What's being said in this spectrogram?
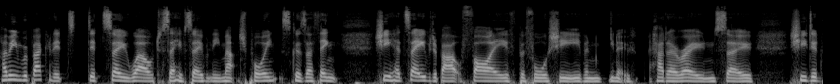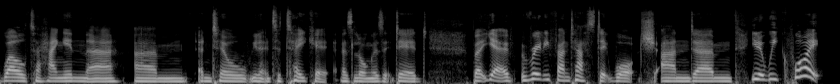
I mean, Rybakina did, did so well to save so many match points because I think she had saved about five before she even, you know, had her own. So she did well to hang in there um, until, you know, to take it as long as it did. But yeah, really fantastic watch. And, um, you know, we quite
